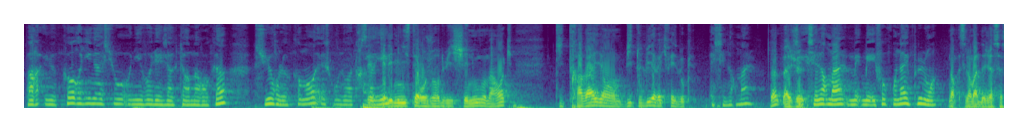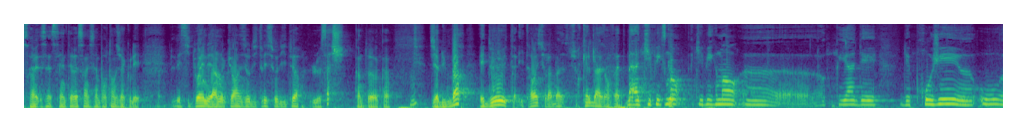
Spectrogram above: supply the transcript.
par une coordination au niveau des acteurs marocains sur le comment est-ce qu'on doit travailler. C'est les ministères aujourd'hui chez nous au Maroc qui travaillent en B2B avec Facebook. Et c'est normal. Bah, c'est normal, mais, il faut qu'on aille plus loin. Non, c'est normal déjà, c'est intéressant et c'est important déjà que les, les citoyens, et en l'occurrence les auditrices et auditeurs, le sachent, quand, euh, mmh. déjà d'une part, et deux, ils, travaillent sur, la base, sur quelle base en fait? Bah, Typiquement, typiquement euh, il y a des, des projets euh, où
